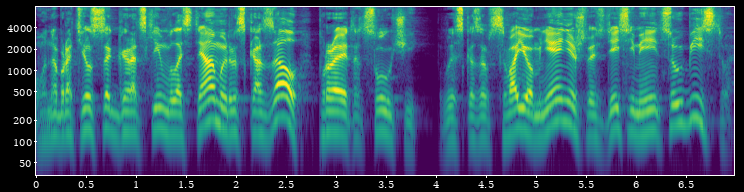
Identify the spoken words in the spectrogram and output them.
он обратился к городским властям и рассказал про этот случай, высказав свое мнение, что здесь имеется убийство.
